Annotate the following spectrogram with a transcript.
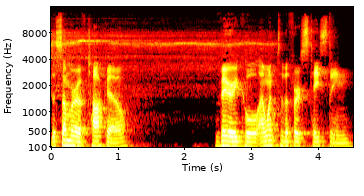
the summer of taco. Very cool. I went to the first tasting,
